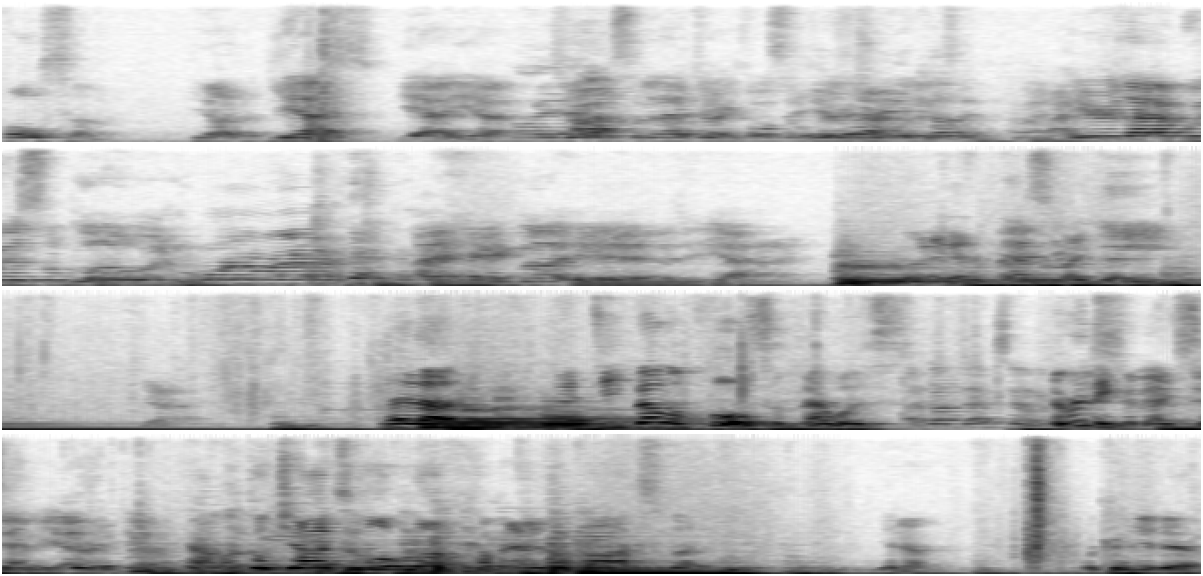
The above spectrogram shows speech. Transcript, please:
Folsom, he ought to do Yes, that. yeah, yeah. Oh, yeah. Throw in some of that during Folsom I hear Blues the or train Blues. coming. All I hear that whistle blowing. I hang my head. Yeah. I gotta That's remember to that E. Yeah. That, uh, that Deep Ellum Folsom, that was, I thought that sounded everything pretty tonight sounded too. good. Yeah, yeah. Now, Uncle John's a little rough coming out of the box, but, you know, what can you do?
